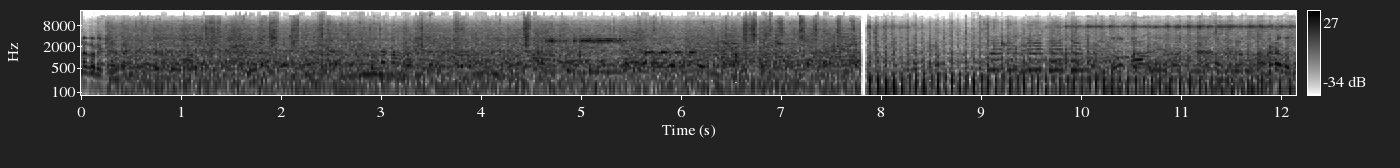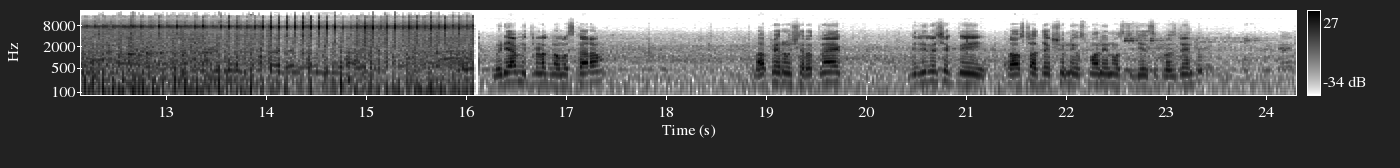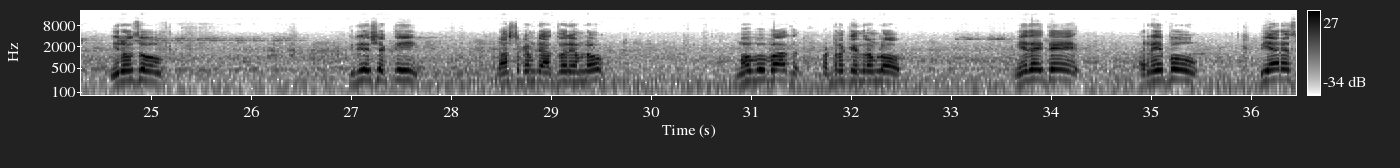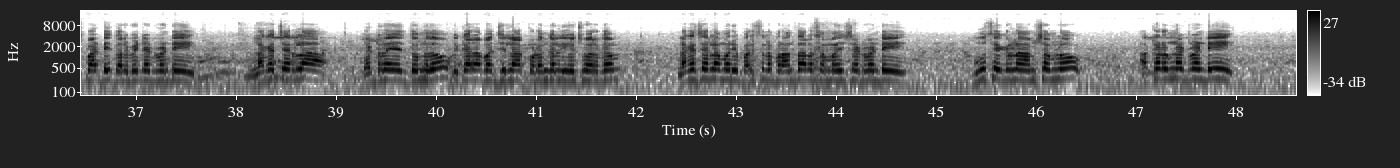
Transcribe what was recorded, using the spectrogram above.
నాకు గురించి మీడియా మిత్రులకు నమస్కారం. నా పేరు శరత్ నాయక్. గిరిజన శక్తి రాష్ట్ర అధ్యక్షుడిని ఉస్మాన్ యూనివర్సిటీ చేసి ప్రెసిడెంట్. ఈరోజు గిరిజన శక్తి రాష్ట్ర కమిటీ ఆధ్వర్యంలో మహబూబాద్ పట్టణ కేంద్రంలో ఏదైతే రేపు బీఆర్ఎస్ పార్టీ తలపెట్టినటువంటి లగచెర్ల ఘటన ఏదైతే ఉన్నదో వికారాబాద్ జిల్లా కొడంగల్ నియోజకవర్గం లగచెర్ల మరియు పరిసర ప్రాంతాలకు సంబంధించినటువంటి భూసేకరణ అంశంలో అక్కడ ఉన్నటువంటి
